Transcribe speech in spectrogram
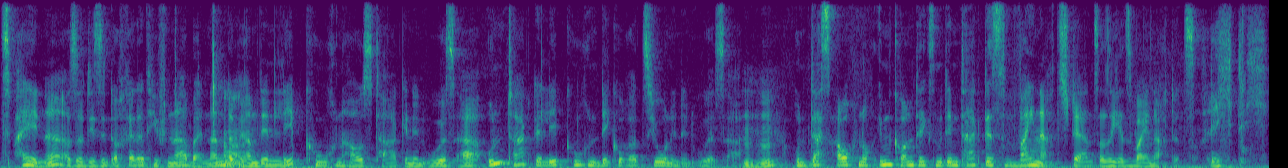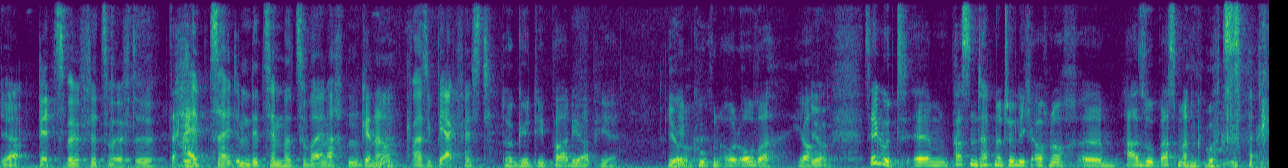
zwei, ne? Also die sind auch relativ nah beieinander. Ah. Wir haben den Lebkuchenhaustag in den USA und Tag der Lebkuchendekoration in den USA. Mhm. Und das auch noch im Kontext mit dem Tag des Weihnachtssterns. Also jetzt weihnachtet's richtig. Ja, der 12.12. Da geht- Halbzeit im Dezember zu Weihnachten. Genau. Ne? Quasi Bergfest. Da geht die Party ab hier. Jo. Lebkuchen all over. Ja. Sehr gut. Ähm, passend hat natürlich auch noch ähm, Asu Bassmann Geburtstag.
